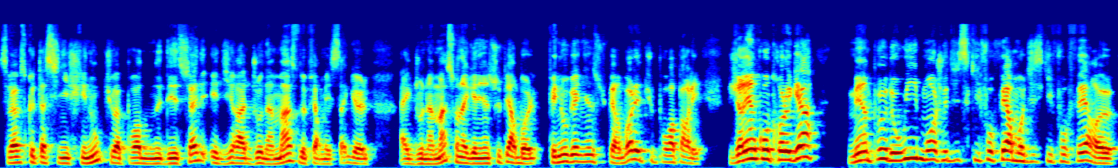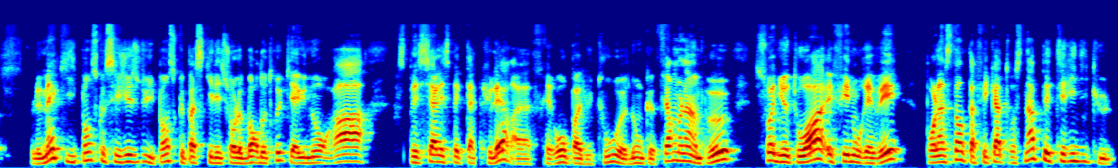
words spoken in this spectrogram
C'est pas parce que tu as signé chez nous que tu vas pouvoir donner des scènes et dire à John Hamas de fermer sa gueule. Avec John Hamas, on a gagné un Super Bowl. Fais-nous gagner un Super Bowl et tu pourras parler. J'ai rien contre le gars, mais un peu de oui, moi je dis ce qu'il faut faire, moi je dis ce qu'il faut faire. Euh, le mec, il pense que c'est Jésus, il pense que parce qu'il est sur le bord de truc, il y a une aura spéciale et spectaculaire. Euh, frérot, pas du tout. Euh, donc ferme-la un peu, soigne-toi et fais-nous rêver. Pour l'instant, tu as fait 4 snaps, t'es ridicule.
